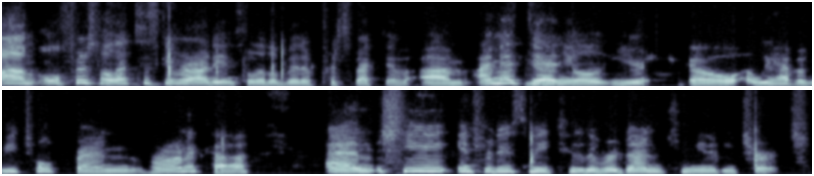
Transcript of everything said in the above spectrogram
um, well, first of all, let's just give our audience a little bit of perspective. Um, I met mm-hmm. Daniel years ago. We have a mutual friend, Veronica, and she introduced me to the Verdun Community Church.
